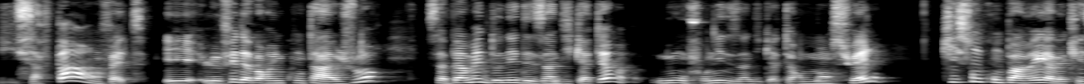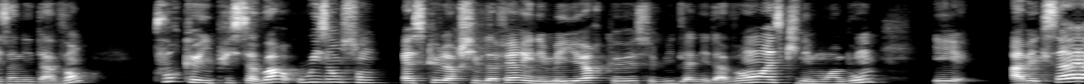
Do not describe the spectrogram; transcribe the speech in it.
ils savent pas en fait. Et le fait d'avoir une compta à jour, ça permet de donner des indicateurs. Nous, on fournit des indicateurs mensuels qui sont comparés avec les années d'avant pour qu'ils puissent savoir où ils en sont. Est-ce que leur chiffre d'affaires il est meilleur que celui de l'année d'avant? Est-ce qu'il est moins bon? Et avec ça,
